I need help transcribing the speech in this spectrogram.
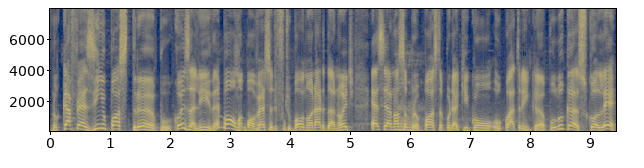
no cafezinho pós-trampo. Coisa linda. É bom uma conversa de futebol no horário da noite. Essa é a nossa proposta por aqui com o 4 em Campo. O Lucas Collet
